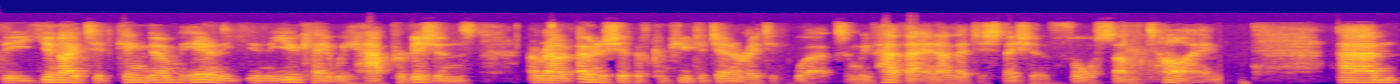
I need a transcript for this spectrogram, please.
the United Kingdom. Here in the, in the UK, we have provisions around ownership of computer generated works, and we've had that in our legislation for some time. Um,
